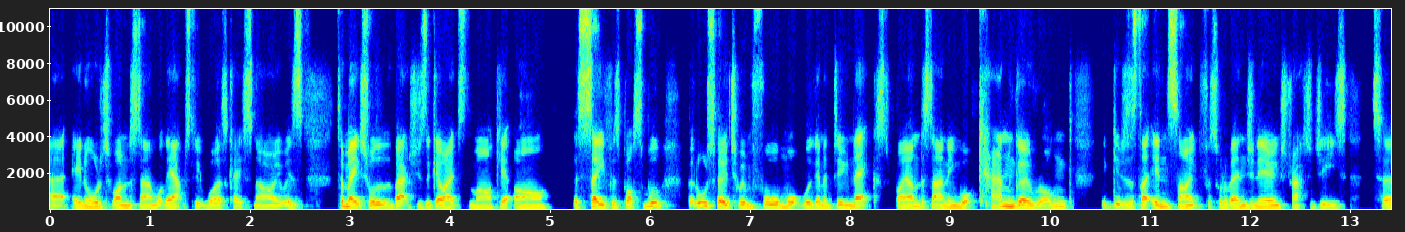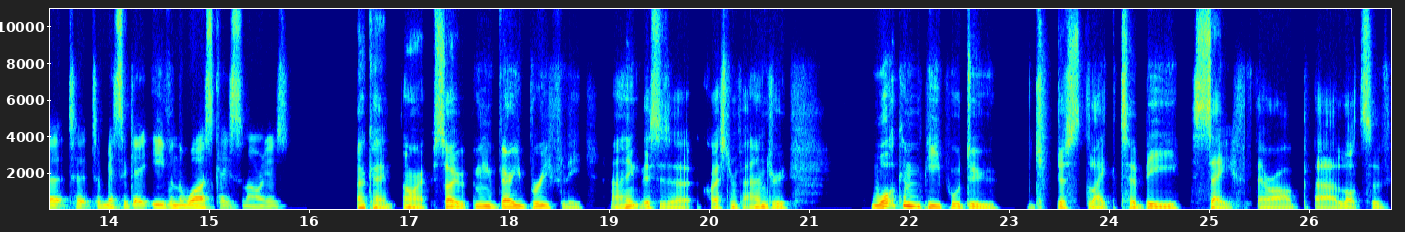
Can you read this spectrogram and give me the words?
uh, in order to understand what the absolute worst case scenario is, to make sure that the batteries that go out to the market are as safe as possible, but also to inform what we're going to do next by understanding what can go wrong. It gives us that insight for sort of engineering strategies to, to, to mitigate even the worst case scenarios. Okay. All right. So, I mean, very briefly, I think this is a question for Andrew. What can people do just like to be safe? There are uh, lots of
